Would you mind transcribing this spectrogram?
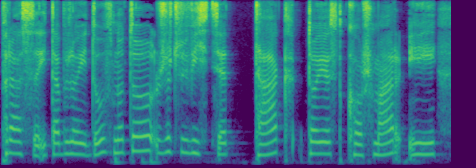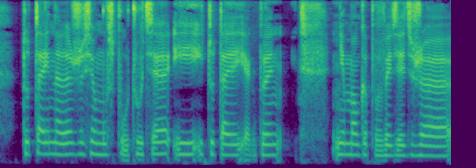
prasy i tabloidów, no to rzeczywiście tak, to jest koszmar i tutaj należy się mu współczucie i, i tutaj jakby nie mogę powiedzieć, że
